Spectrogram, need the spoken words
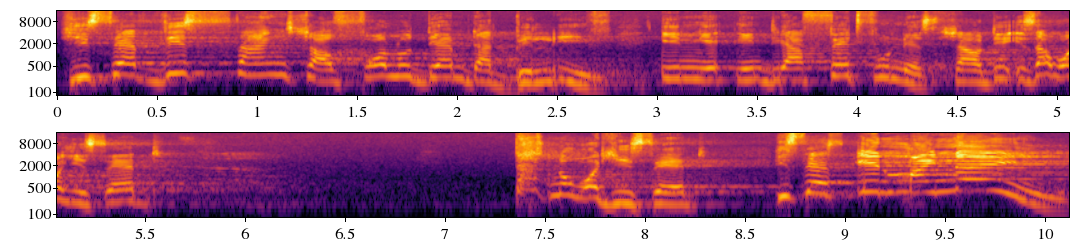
He said, These signs shall follow them that believe in, in their faithfulness. Shall they? Is that what he said? That's not what he said. He says, In my name.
